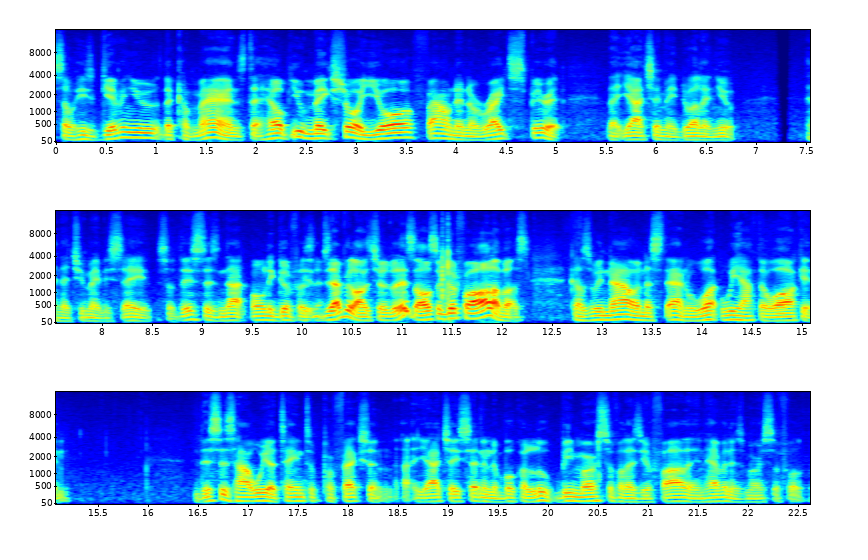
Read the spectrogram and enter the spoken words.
So he's giving you the commands to help you make sure you're found in the right spirit that Yache may dwell in you and that you may be saved. So this is not only good for Zebulon's children, but it's also good for all of us because we now understand what we have to walk in. This is how we attain to perfection. Uh, Yache said in the book of Luke, be merciful as your Father in heaven is merciful.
